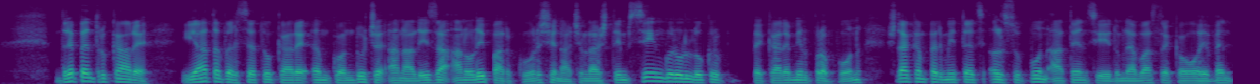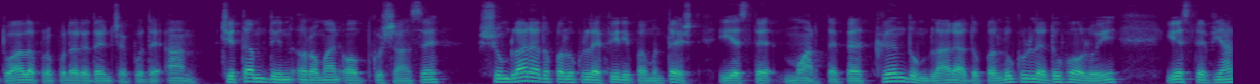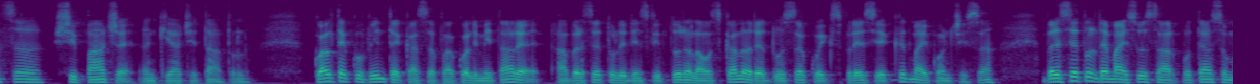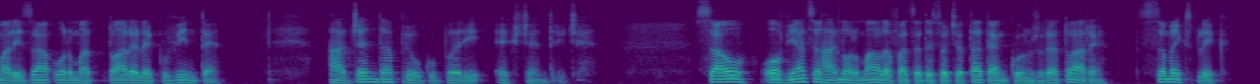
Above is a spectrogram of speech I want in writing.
Drept pentru care Iată versetul care îmi conduce analiza anului parcurs și în același timp singurul lucru pe care mi-l propun și dacă îmi permiteți îl supun atenției dumneavoastră ca o eventuală propunere de început de an. Cităm din Romani 8 cu 6, și șumblarea după lucrurile firii pământești este moarte, pe când umblarea după lucrurile Duhului este viață și pace, încheia citatul. Cu alte cuvinte, ca să fac o limitare a versetului din Scriptură la o scală redusă cu expresie cât mai concisă, versetul de mai sus ar putea sumariza următoarele cuvinte. Agenda preocupării excentrice sau o viață anormală față de societatea înconjurătoare. Să mă explic.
